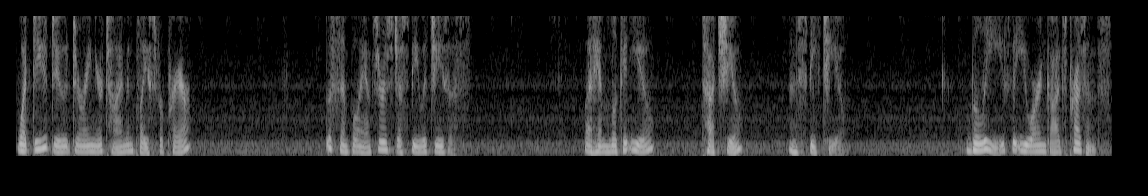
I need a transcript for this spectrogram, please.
What do you do during your time and place for prayer? The simple answer is just be with Jesus. Let Him look at you, touch you, and speak to you. Believe that you are in God's presence.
